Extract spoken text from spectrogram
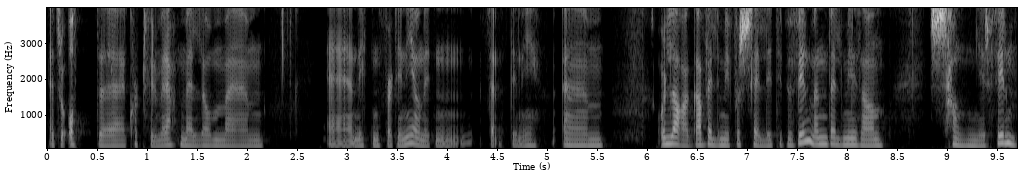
jeg tror åtte kortfilmer ja, mellom eh, 1949 eh, og 1959. Um, og laga veldig mye forskjellig type film, men veldig mye sånn sjangerfilm.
